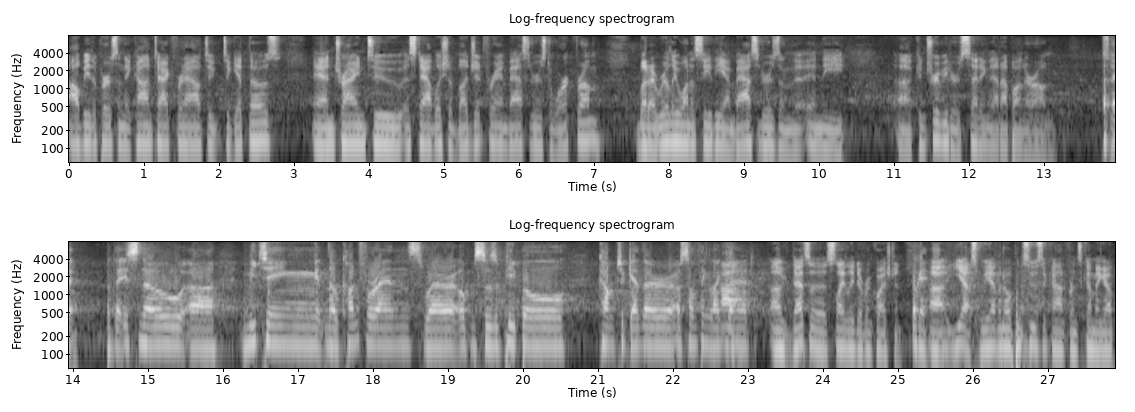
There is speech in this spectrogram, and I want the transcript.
I'll be the person they contact for now to, to get those and trying to establish a budget for ambassadors to work from. But I really want to see the ambassadors and the, and the uh, contributors setting that up on their own. But, So- there, but there is no uh, meeting, no conference where OpenSUSE people come together or something like Ah, that. uh, that's a slightly different question. Okay. Uh, yes, we have an OpenSUSE conference coming up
